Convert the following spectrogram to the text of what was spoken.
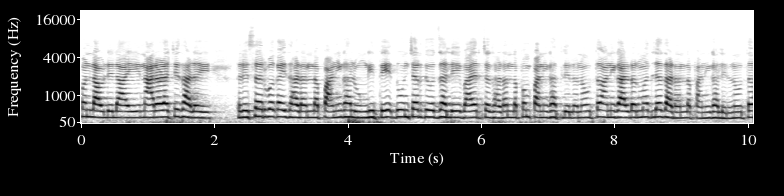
पण लावलेलं आहे. नारळाचे झाडं आहे. तर हे सर्व काही झाडांना पाणी घालून घेते. दोन चार दिवस झाले बाहेरच्या झाडांना पण पाणी घातलेलं नव्हतं आणि गार्डनमधल्या झाडांना पाणी घालेलं नव्हतं.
